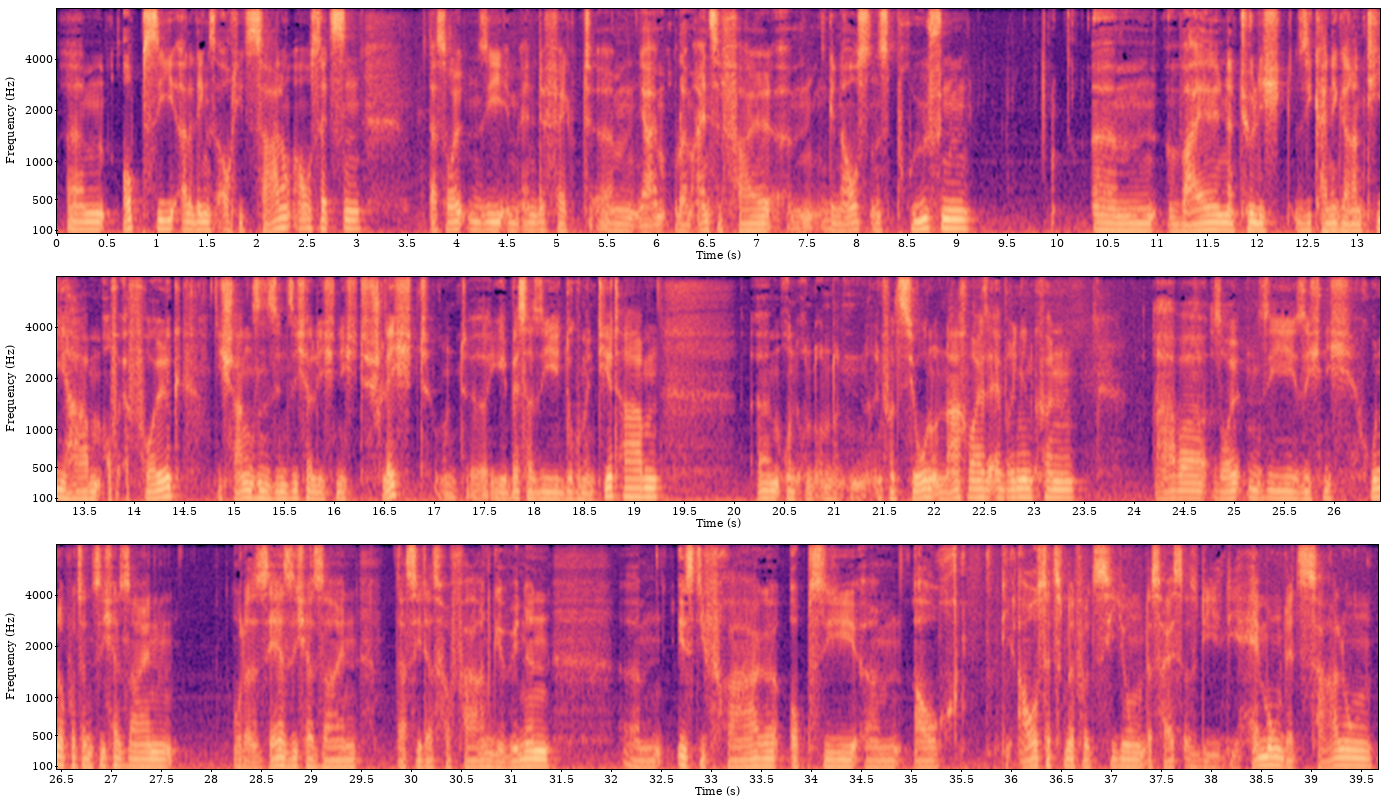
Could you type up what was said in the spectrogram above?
Ähm, ob Sie allerdings auch die Zahlung aussetzen, das sollten Sie im Endeffekt ähm, ja, im, oder im Einzelfall ähm, genauestens prüfen, ähm, weil natürlich Sie keine Garantie haben auf Erfolg. Die Chancen sind sicherlich nicht schlecht und äh, je besser Sie dokumentiert haben ähm, und, und, und Informationen und Nachweise erbringen können, aber sollten Sie sich nicht 100% sicher sein oder sehr sicher sein, dass Sie das Verfahren gewinnen, ähm, ist die Frage, ob sie ähm, auch die Aussetzung der Vollziehung, das heißt also die, die Hemmung der Zahlung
